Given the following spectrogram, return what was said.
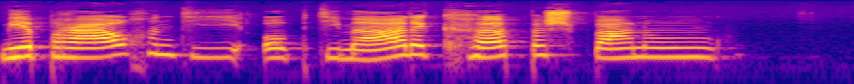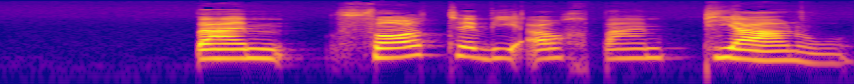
Wir brauchen die optimale Körperspannung beim Forte wie auch beim Piano.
